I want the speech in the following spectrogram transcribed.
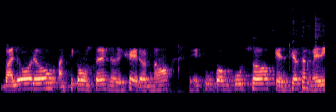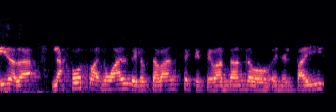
valoro, así como ustedes lo dijeron, ¿no? Es un concurso que en cierta medida da la foto anual de los avances que se van dando en el país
